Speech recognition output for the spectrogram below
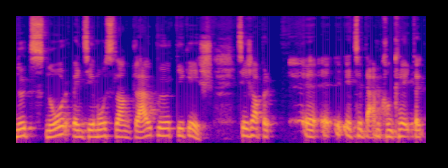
nützt nur, wenn sie im Ausland glaubwürdig ist. Sie ist aber äh, äh, jetzt in diesem konkreten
